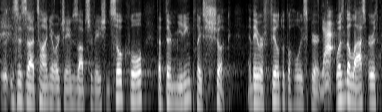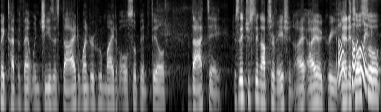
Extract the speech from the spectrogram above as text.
This is uh, Tanya or James's observation. So cool that their meeting place shook and they were filled with the Holy Spirit. Yeah. Wasn't the last earthquake type event when Jesus died? Wonder who might have also been filled that day. Just interesting observation. I, I agree. Oh, and it's totally. also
